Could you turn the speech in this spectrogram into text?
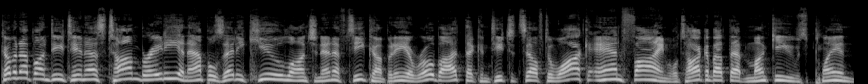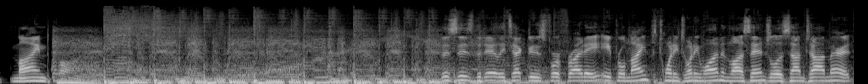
Coming up on DTNS, Tom Brady and Apple's Eddy Cue launch an NFT company, a robot that can teach itself to walk and fine. We'll talk about that monkey who's playing Mind Pong. This is the Daily Tech News for Friday, April 9th, 2021 in Los Angeles. I'm Tom Merritt.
